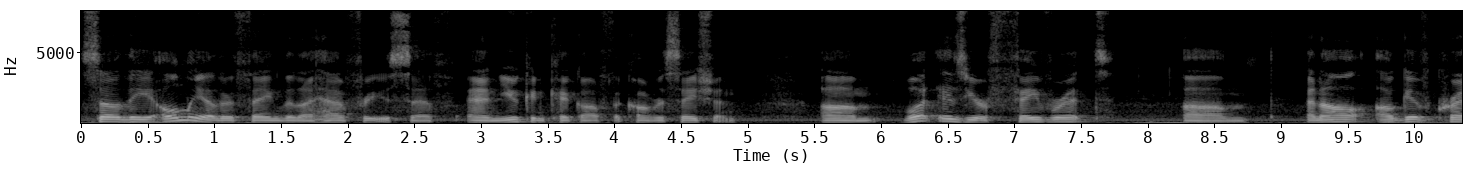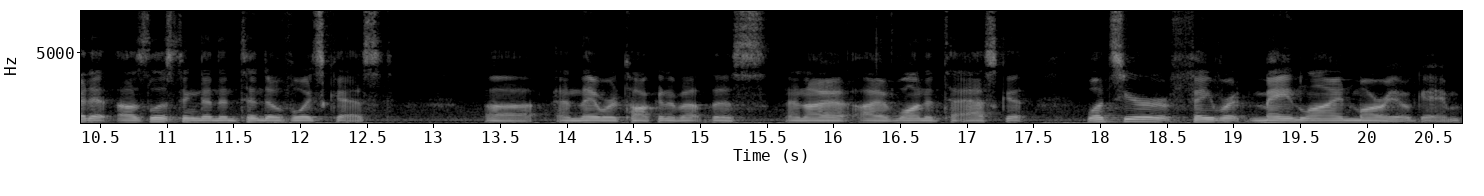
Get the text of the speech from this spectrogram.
so the only other thing that I have for you, Seth, and you can kick off the conversation. Um, what is your favorite? Um, and I'll I'll give credit. I was listening to Nintendo Voicecast, uh, and they were talking about this, and I I wanted to ask it. What's your favorite mainline Mario game?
